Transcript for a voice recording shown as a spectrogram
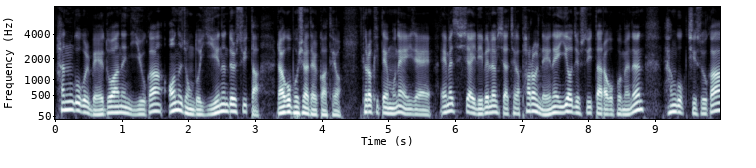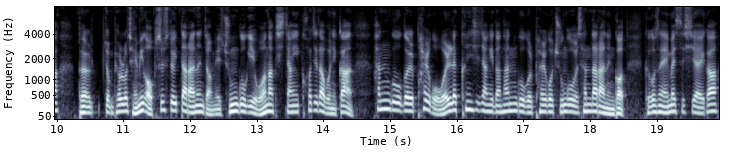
한국을 매도하는 이유가 어느 정도 이해는 될 수 있다라고 보셔야 될 것 같아요. 그렇기 때문에 이제 MSCI 리밸런싱 자체가 8월 내내 이어질 수 있다라고 보면은 한국 지수가 별, 좀 별로 재미가 없을 수도 있다라는 점이 중국이 워낙 시장이 커지다 보니까 한국을 팔고 원래 큰 시장이던 한국을 팔고 중국을 산다라는 것 그것은 MSCI가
